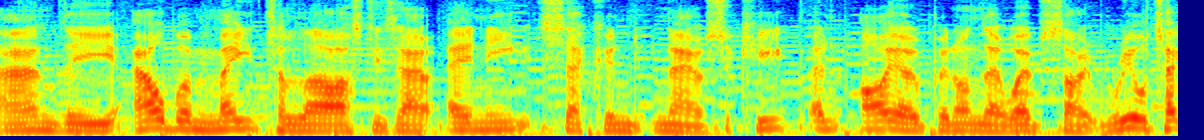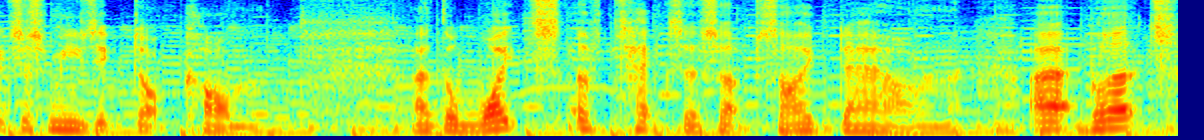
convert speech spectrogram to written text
And the album Made to Last is out any second now. So keep an eye open on their website, realtexasmusic.com. Uh, the Whites of Texas Upside Down. Uh, but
